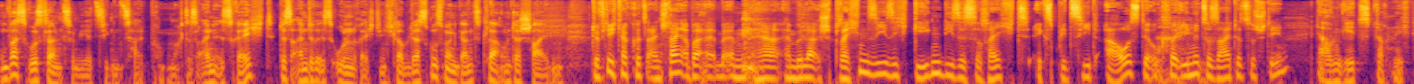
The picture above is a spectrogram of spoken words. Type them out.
und was Russland zum jetzigen Zeitpunkt macht. Das eine ist Recht, das andere ist Unrecht. Und ich glaube, das muss man ganz klar unterscheiden. Dürfte ich da kurz einsteigen? Aber ähm, ähm, Herr, Herr, Müller, sprechen Sie sich gegen dieses Recht explizit aus, der Ukraine Nein. zur Seite zu stehen? Darum geht es doch nicht.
